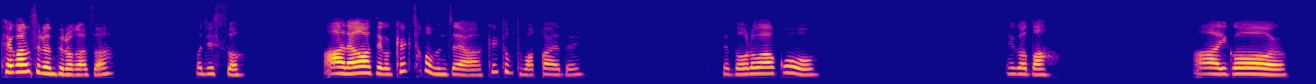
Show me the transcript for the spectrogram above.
폐관수련 들어가자. 어딨어? 아, 내가 봤을 때 이거 캐릭터가 문제야. 캐릭터부터 바꿔야 돼. 그래, 너로 하고, 이거다. 아, 이거,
